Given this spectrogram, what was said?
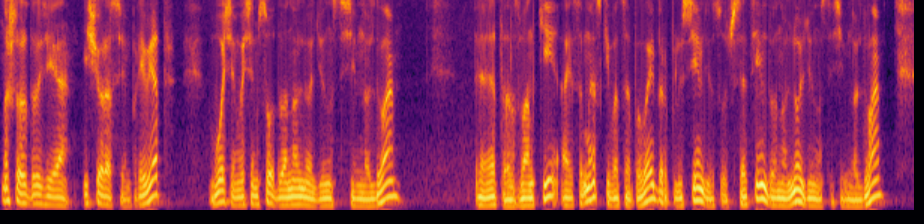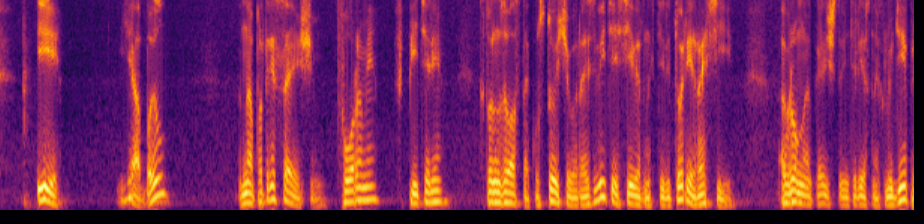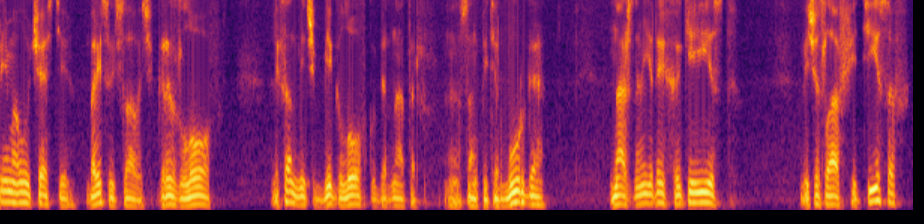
Ну что ж, друзья, еще раз всем привет. 8 800 200 9702. Это звонки, а смски, WhatsApp и Viber, плюс 7 967 200 9702. И я был на потрясающем форуме в Питере, который назывался так «Устойчивое развитие северных территорий России». Огромное количество интересных людей принимало участие. Борис Вячеславович Грызлов, Александр Дмитриевич Беглов, губернатор э, Санкт-Петербурга, наш знаменитый хоккеист Вячеслав Фетисов,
